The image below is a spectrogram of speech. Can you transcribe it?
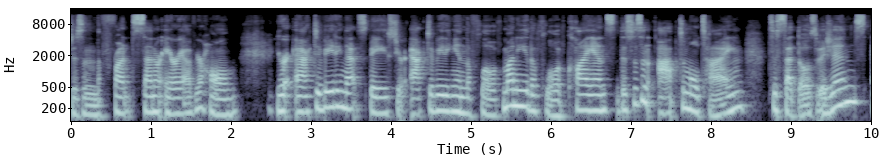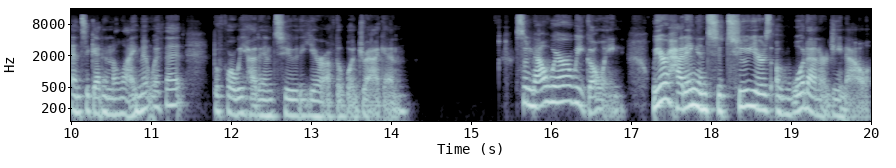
is in the front center area of your home, you're activating that space, you're activating in the flow of money, the flow of clients. This is an optimal time to set those visions and to get in alignment with it before we head into the year of the wood dragon. So now where are we going? We are heading into 2 years of wood energy now.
